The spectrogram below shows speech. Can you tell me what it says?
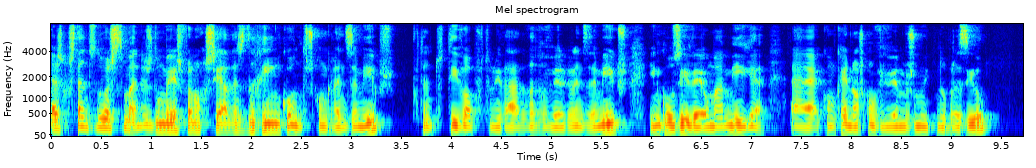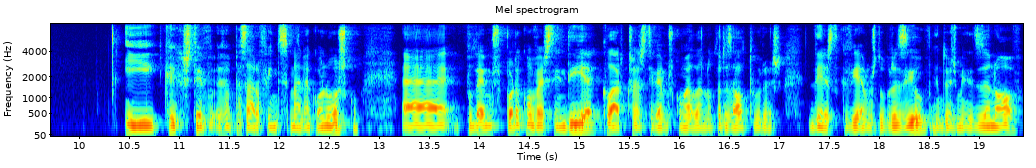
As restantes duas semanas do mês foram recheadas de reencontros com grandes amigos, portanto tive a oportunidade de rever grandes amigos, inclusive é uma amiga uh, com quem nós convivemos muito no Brasil, e que esteve a passar o fim de semana connosco. Uh, pudemos pôr a conversa em dia, claro que já estivemos com ela noutras alturas, desde que viemos do Brasil, em 2019, uh,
